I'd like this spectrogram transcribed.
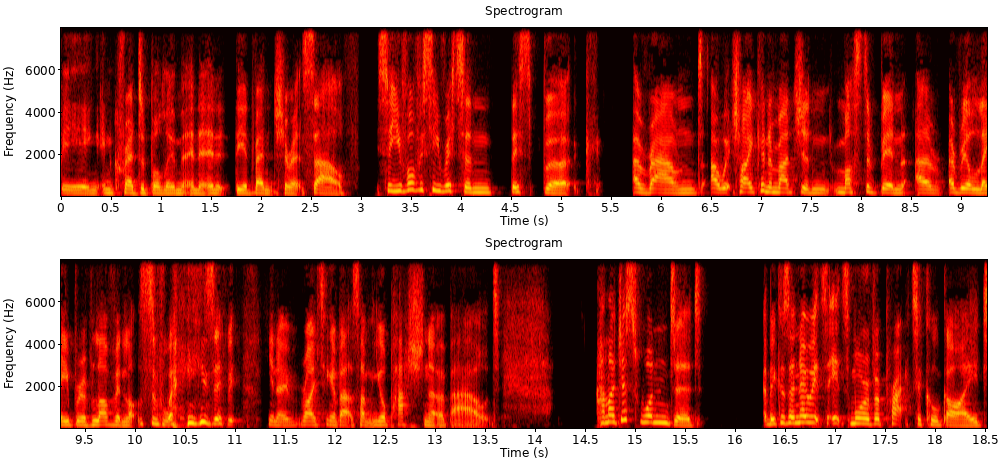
being incredible in, in, in the adventure itself. So you've obviously written this book around uh, which I can imagine must have been a, a real labor of love in lots of ways if it, you know writing about something you're passionate about and I just wondered because I know it's it's more of a practical guide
